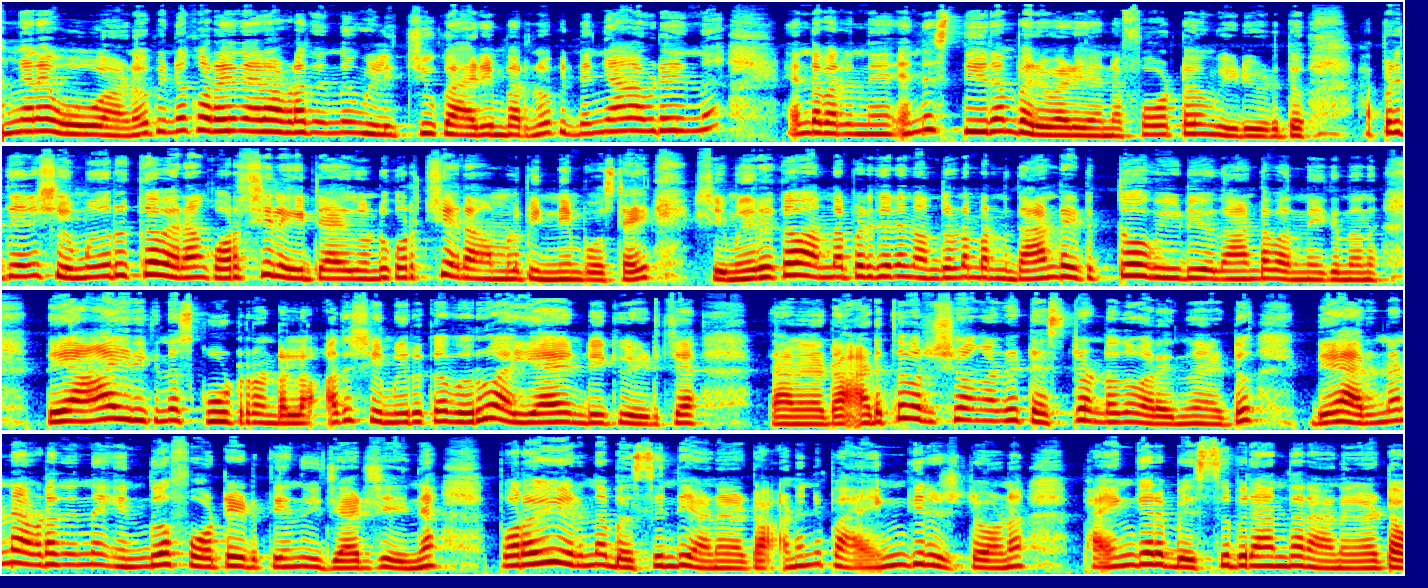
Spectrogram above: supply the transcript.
അങ്ങനെ പോവുകയാണ് പിന്നെ കുറേ നേരം അവിടെ നിന്ന് വിളിച്ചു കാര്യം പറഞ്ഞു. പിന്നെ ഞാൻ അവിടെ നിന്ന് എന്താ പറയുന്നത് എന്റെ സ്ഥിരം പരിപാടി തന്നെ ഫോട്ടോയും വീഡിയോ എടുത്തു. അപ്പോഴത്തേനും ഷെമീർക്ക് വരാൻ കുറച്ച് ലേറ്റ് ആയതുകൊണ്ട് കുറച്ച് നേരം നമ്മൾ പിന്നെയും പോസ്റ്റായി ഷെമീർക്ക് വന്നപ്പോഴത്തേനും നന്ദോണം പറഞ്ഞു ദാണ്ട എടുത്തോ വീഡിയോ ദാണ്ട വന്നേക്കുന്നതെന്ന്. ദേ ആ ഇരിക്കുന്ന സ്കൂട്ടർ ഉണ്ടല്ലോ അത് ഷെമീർക്ക് വെറും അയ്യായിരം രൂപയ്ക്ക് മേടിച്ചതാണ് കേട്ടോ. അടുത്ത വർഷം അങ്ങോട്ട് ടെസ്റ്റ് ഉണ്ടെന്ന് പറയുന്നത് കേട്ടോ. ദേ അരുണനെ അവിടെ നിന്ന് എന്തോ ഫോട്ടോ എടുത്തതെന്ന് വിചാരിച്ചു കഴിഞ്ഞാൽ പുറകെ വരുന്ന ബസ്സിന്റെയാണ് കേട്ടോ. അണ്ണന് ഭയങ്കര ഇഷ്ടമാണ് ഭയങ്കര ബസ് ഭ്രാന്തനാണ് കേട്ടോ.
